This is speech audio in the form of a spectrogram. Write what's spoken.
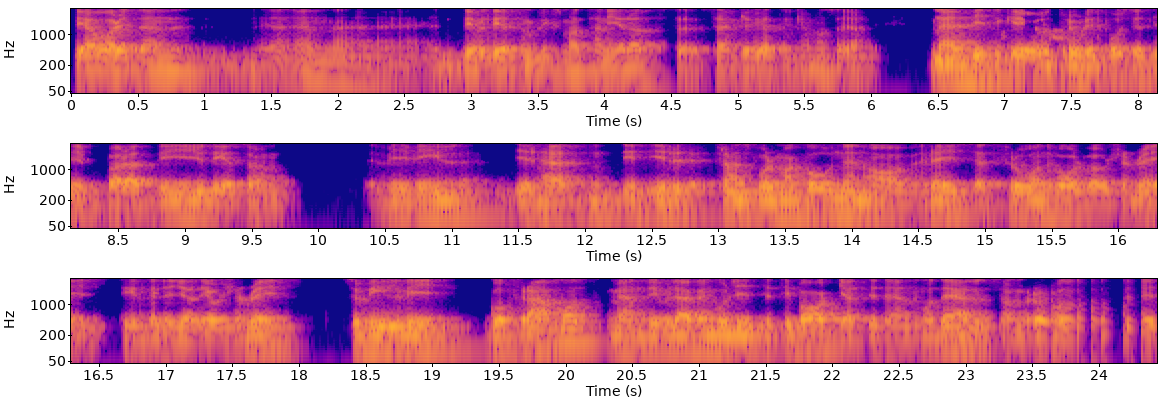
det har varit en, en, det är väl det som liksom har tangerat säkerheten kan man säga. Men vi tycker det är otroligt positivt för att det är ju det som vi vill i den här i transformationen av racet från Volvo Ocean Race till det nya The Ocean Race så vill vi gå framåt, men vi vill även gå lite tillbaka till den modell som rådde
